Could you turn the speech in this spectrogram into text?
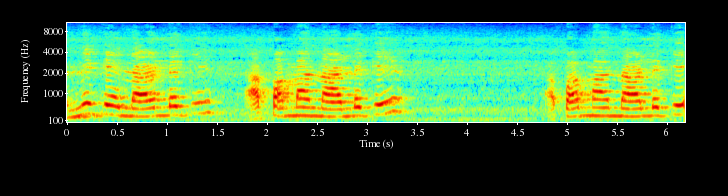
இன்னைக்கு நாளைக்கு அப்பா அம்மா நாளைக்கு அப்பா அம்மா நாளைக்கு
